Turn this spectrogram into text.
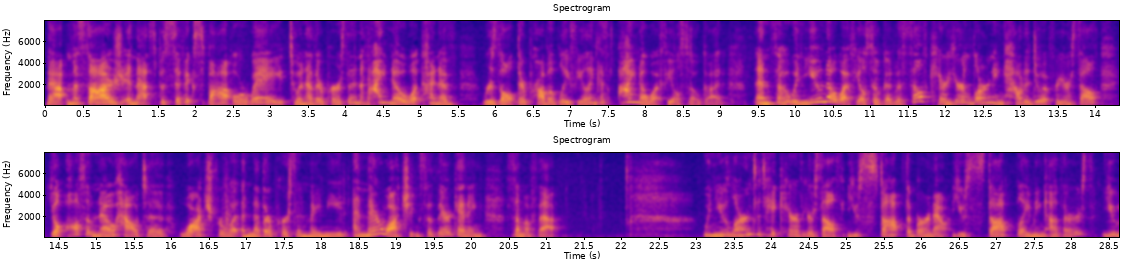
that massage in that specific spot or way to another person, I know what kind of result they're probably feeling because I know what feels so good. And so, when you know what feels so good with self care, you're learning how to do it for yourself. You'll also know how to watch for what another person may need, and they're watching, so they're getting some of that. When you learn to take care of yourself, you stop the burnout, you stop blaming others, you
